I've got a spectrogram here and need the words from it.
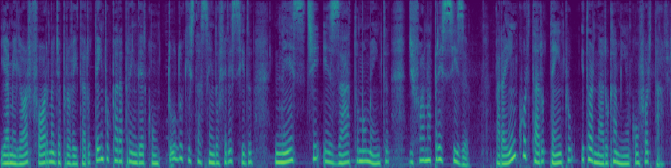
e a melhor forma de aproveitar o tempo para aprender com tudo o que está sendo oferecido neste exato momento de forma precisa para encurtar o tempo e tornar o caminho confortável.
